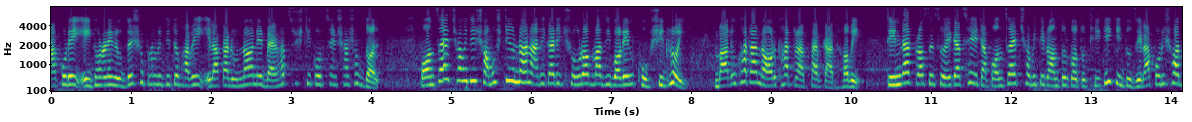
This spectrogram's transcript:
না করে এই ধরনের উদ্দেশ্য প্রণোদিতভাবেই এলাকার উন্নয়নের ব্যাঘাত সৃষ্টি করছেন শাসক দল। পঞ্চায়েত সমিতির সমষ্টি উন্নয়ন আধিকারিক সৌরভ মাঝি বলেন, খুব শীঘ্রই বালুঘাটা নরঘাট রাস্তার কাজ হবে। টেন্ডার প্রসেস হয়ে গেছে, এটা পঞ্চায়েত সমিতির অন্তর্গত ঠিকই, কিন্তু জেলা পরিষদ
